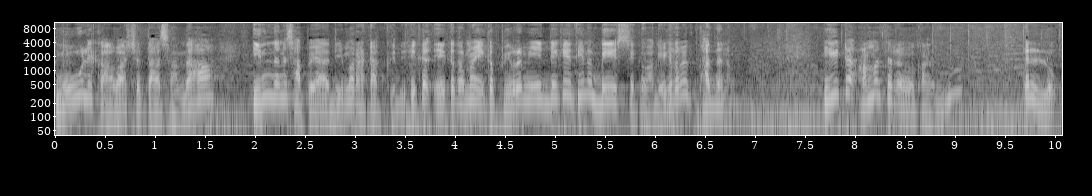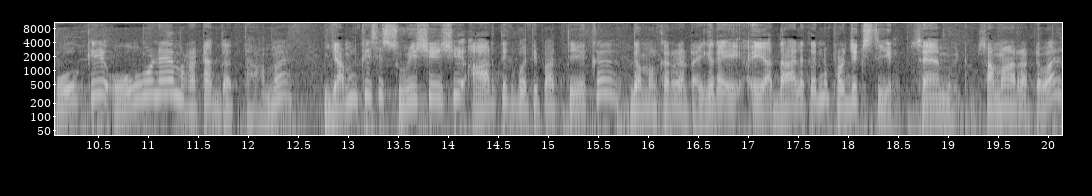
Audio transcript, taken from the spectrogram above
මූලික අවශ්‍යතා සඳහා ඉන්දන සපයාදීම රටක් විදි. එක ඒක තමයි එක පිරමීඩ් එක තියෙන බේස් එක වගේ එක තමයි පදනම්. ඊට අමතරව කලනු ලෝකයේ ඕනෑම රටක් ගත්තාම යම්කිසි සුවිශේෂී ආර්ථික ප්‍රතිපත්තියක ගමන් කර රට ඉගෙන ඒ අදාල කරන ප්‍රජෙක්ස් තියන සෑම්විට සමා රටවල්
